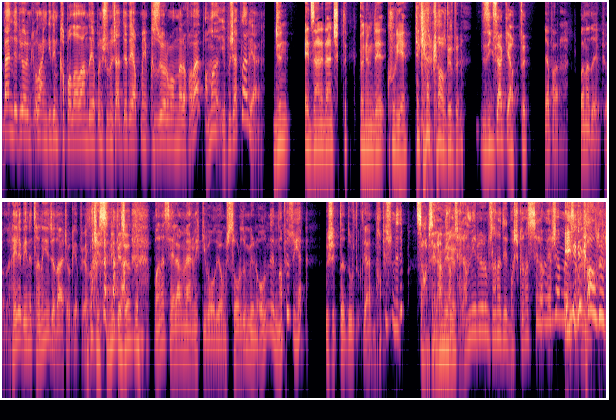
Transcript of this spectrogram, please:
Ben de diyorum ki ulan gidin kapalı alanda yapın şunu caddede yapmayın kızıyorum onlara falan. Ama yapacaklar yani. Dün eczaneden çıktık. Önümde kurye teker kaldırdı. Zigzag yaptı. Yaparlar. Bana da yapıyorlar. Hele beni tanıyınca daha çok yapıyorlar. Kesinlikle canım. Bana selam vermek gibi oluyormuş. Sordum birine. Oğlum dedim ne yapıyorsun ya? Işıkta durduk ya. Ne yapıyorsun dedim. Sahip selam veriyor. selam veriyorum sana dedi. Başka nasıl selam vereceğim ben sana Elini dedi. kaldır.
